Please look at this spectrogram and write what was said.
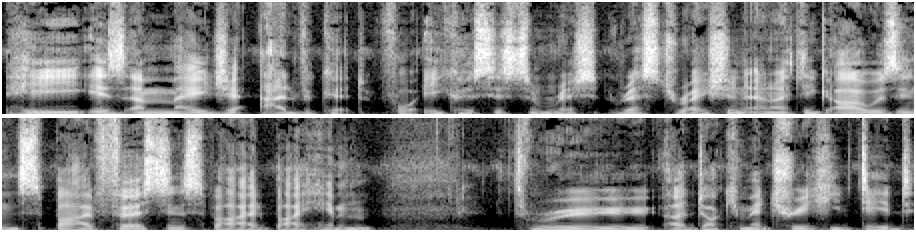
he is a major advocate for ecosystem res- restoration, and I think I was inspired, first inspired by him through a documentary he did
